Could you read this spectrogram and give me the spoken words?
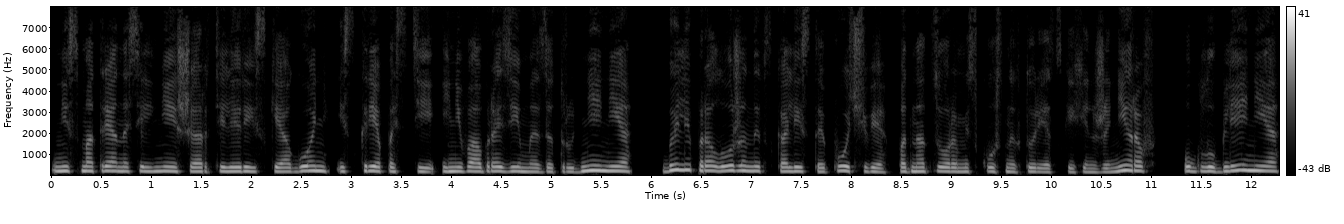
Несмотря на сильнейший артиллерийский огонь из крепости и невообразимые затруднения, были проложены в скалистой почве под надзором искусных турецких инженеров углубления,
